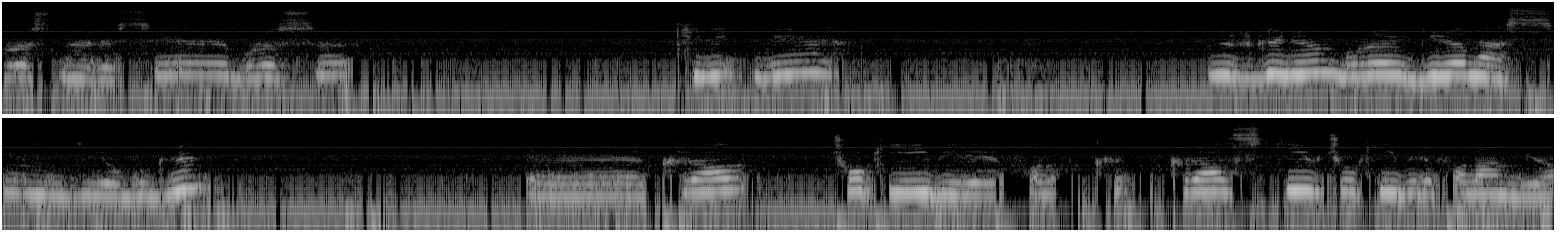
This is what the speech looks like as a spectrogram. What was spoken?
Burası neresi? Burası kilitli. üzgünüm buraya giremezsin diyor bugün. Ee, kral çok iyi biri falan. Kral Steve çok iyi biri falan diyor.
